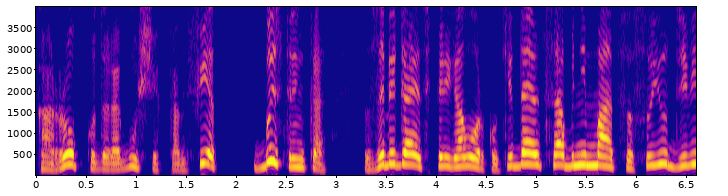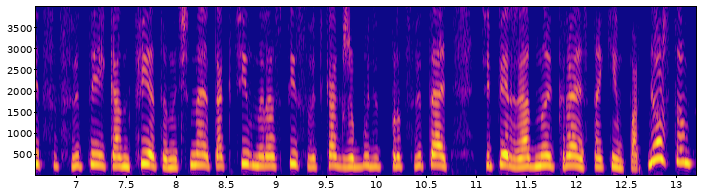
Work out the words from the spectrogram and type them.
коробку дорогущих конфет. Быстренько Забегают в переговорку, кидаются обниматься, суют девицы цветы и конфеты, начинают активно расписывать, как же будет процветать теперь родной край с таким партнерством,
